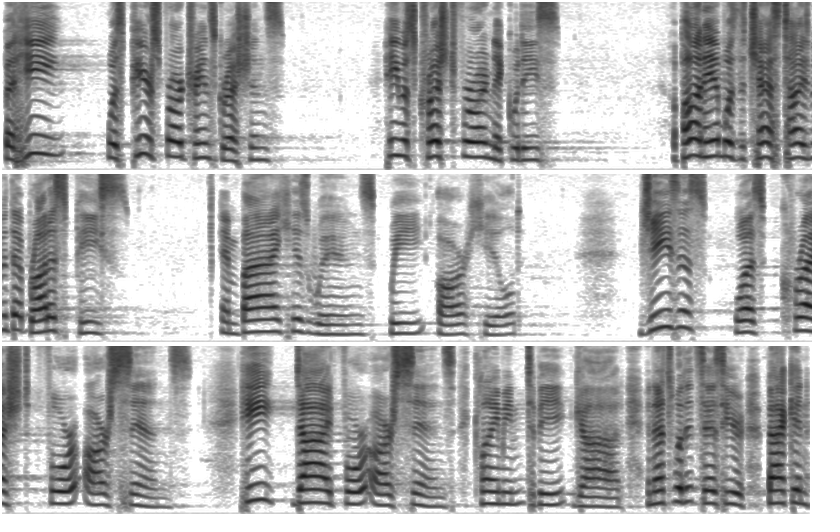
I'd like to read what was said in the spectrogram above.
But he was pierced for our transgressions, he was crushed for our iniquities. Upon him was the chastisement that brought us peace, and by his wounds we are healed. Jesus was crushed for our sins. He died for our sins, claiming to be God. And that's what it says here. Back in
